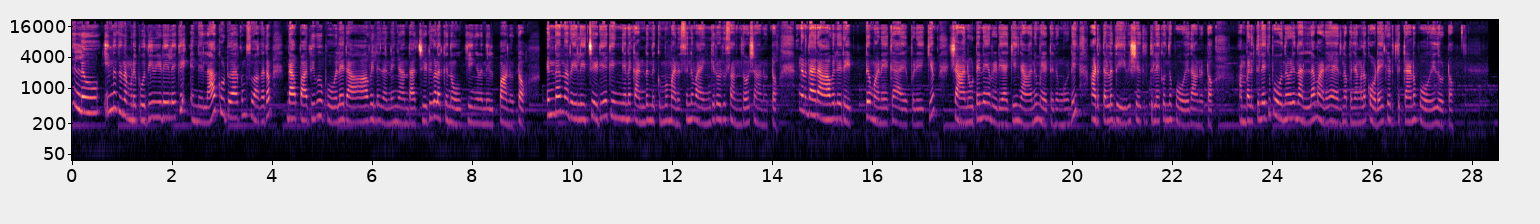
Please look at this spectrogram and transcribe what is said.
Hello ഇന്നത്തെ നമ്മുടെ പുതിയ വീഡിയോയിലേക്ക് എന്റെ എല്ലാ കൂട്ടുകാർക്കും സ്വാഗതം. ദാ പതിവ് പോലെ രാവിലെ തന്നെ ഞാൻ ദാ ചെടികളൊക്കെ നോക്കി ഇങ്ങനെ നിൽപ്പാണ് കേട്ടോ. എന്താണെന്നറിയില്ല ഈ ചെടിയൊക്കെ ഇങ്ങനെ കണ്ടു നിൽക്കുമ്പോൾ മനസ്സിന് ഭയങ്കര ഒരു സന്തോഷമാണ് കേട്ടോ. അങ്ങനെ ദാ രാവിലെ ഒരു എട്ട് മണിയൊക്കെ ആയപ്പോഴേക്കും ഷാനൂട്ടനെ റെഡിയാക്കി ഞാനും ഏട്ടനും കൂടി അടുത്തുള്ള ദേവീക്ഷേത്രത്തിലേക്കൊന്ന് പോയതാണ് കേട്ടോ. അമ്പലത്തിലേക്ക് പോകുന്ന വഴി നല്ല മഴയായിരുന്നു അപ്പോൾ ഞങ്ങൾ കുടയൊക്കെ എടുത്തിട്ടാണ് പോയത് കേട്ടോ.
